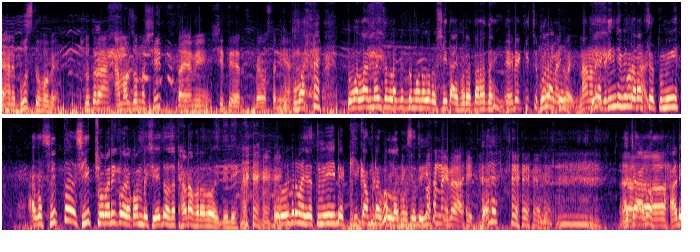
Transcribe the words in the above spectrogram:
এখানে বুঝতে হবে। সুতরাং আমার জন্য শীত তাই আমি শীতের ব্যবস্থা নিয়ে তোমার তোমার লাইন মাইচার লাগবে তো মনে করো শীত আইফরে তাড়াতাড়ি। এটা কিছু করার নাই ভাই। না না গিঞ্জি রাখছে তুমি আচ্ছা শীত তো শীত সবারই করে কম বেশি। এই তো আছে ঠাডা ফরা রোহিত এই দে তো রোহিতের মাঝে তুমি এটা কি কামটা করলা কইছো তুই নাই ভাই। আচ্ছা আড়ো আড়ি।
